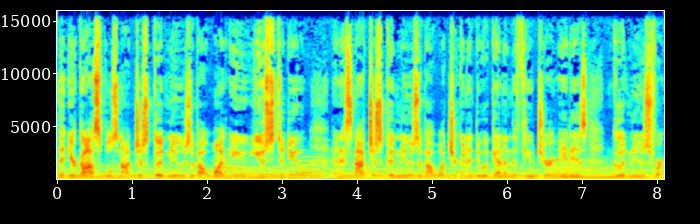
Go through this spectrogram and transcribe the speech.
that your gospel is not just good news about what you used to do, and it's not just good news about what you're going to do again in the future. It is good news for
